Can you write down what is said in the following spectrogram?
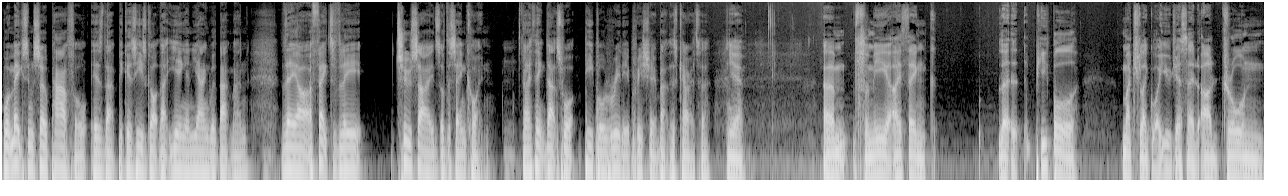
what makes him so powerful is that because he's got that yin and yang with Batman, they are effectively two sides of the same coin. And I think that's what people really appreciate about this character. Yeah. Um, for me, I think that people, much like what you just said, are drawn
